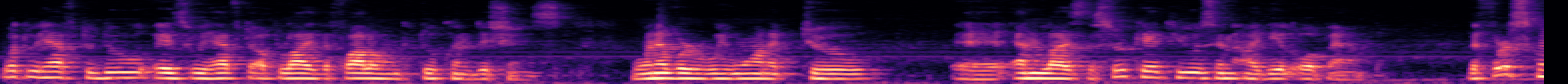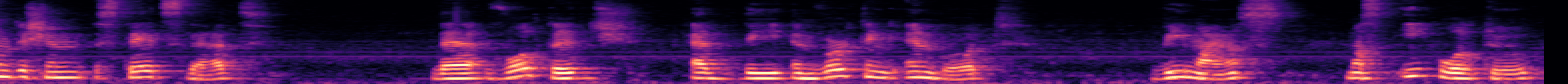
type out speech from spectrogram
what we have to do is we have to apply the following two conditions. Whenever we wanted to uh, analyze the circuit using an ideal op-amp. The first condition states that the voltage at the inverting input V minus must equal to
